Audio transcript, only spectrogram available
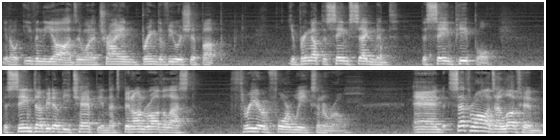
you know, even the odds. They want to try and bring the viewership up. You bring out the same segment, the same people, the same WWE champion that's been on Raw the last three or four weeks in a row. And Seth Rollins, I love him,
